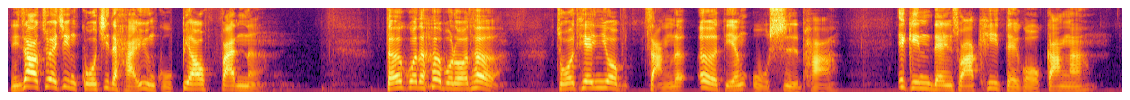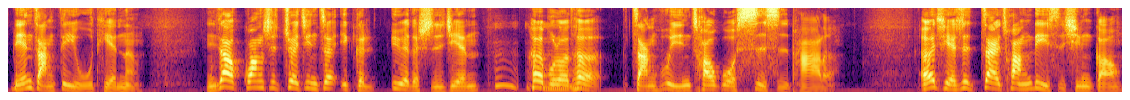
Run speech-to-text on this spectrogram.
你知道最近国际的海运股飙翻了。德国的赫伯罗特昨天又涨了二点五四趴，已经连刷 K 第五缸啊，连涨第五天了。你知道，光是最近这一个月的时间，赫伯罗特涨幅已经超过四十趴了，而且是再创历史新高。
